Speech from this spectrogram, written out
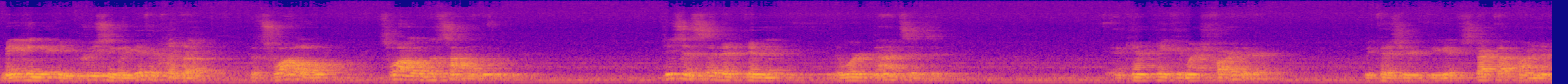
making it increasingly difficult to, to swallow, swallow the solid food. Jesus said it in the Word of God says it. It can't take you much farther because you, you get stuck up on the,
